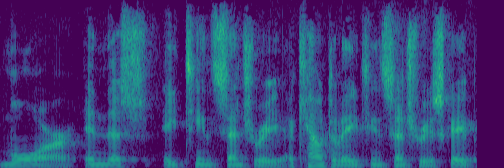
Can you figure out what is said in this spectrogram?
more in this 18th century account of 18th century escape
